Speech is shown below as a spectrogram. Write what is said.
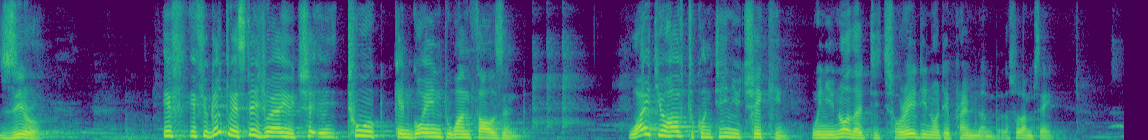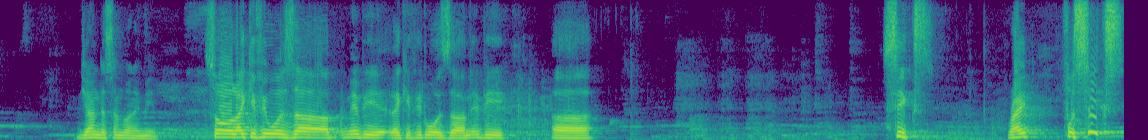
0. If, if you get to a stage where you 2 can go into 1000, why do you have to continue checking when you know that it's already not a prime number? That's what I'm saying. Do you understand what I mean? So, like if it was uh, maybe, like if it was uh, maybe uh, six, right? For six,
